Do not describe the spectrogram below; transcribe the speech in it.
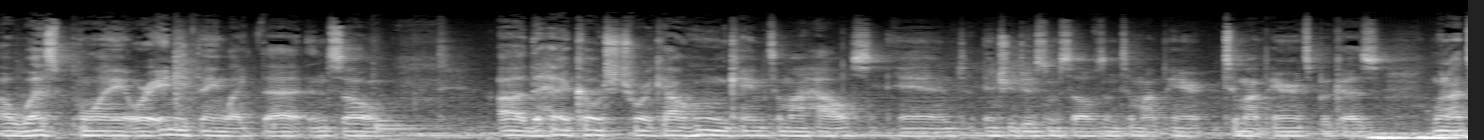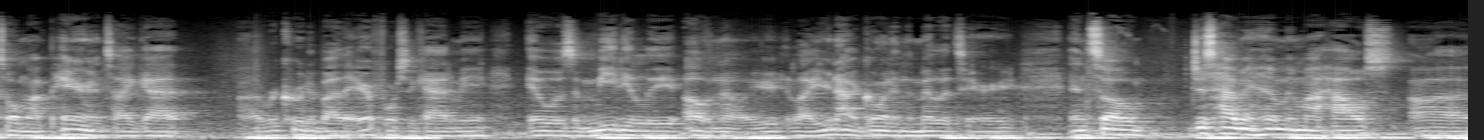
a West Point, or anything like that. And so uh, the head coach Troy Calhoun came to my house and introduced themselves into my parent to my parents because when I told my parents I got uh, recruited by the Air Force Academy, it was immediately, oh no, you're like you're not going in the military, and so just having him in my house uh,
